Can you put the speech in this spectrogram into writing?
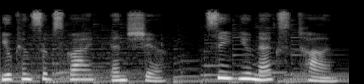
you can subscribe and share. See you next time.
